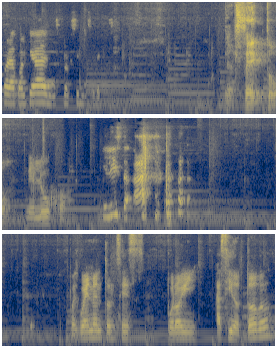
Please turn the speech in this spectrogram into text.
para cualquiera de los próximos eventos. Perfecto. De lujo. Y listo. pues bueno, entonces por hoy ha sido todo.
